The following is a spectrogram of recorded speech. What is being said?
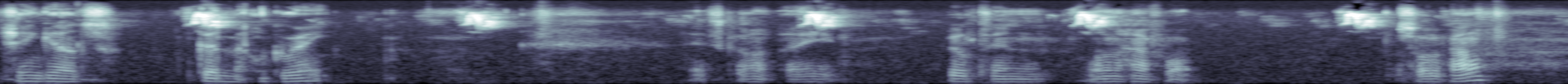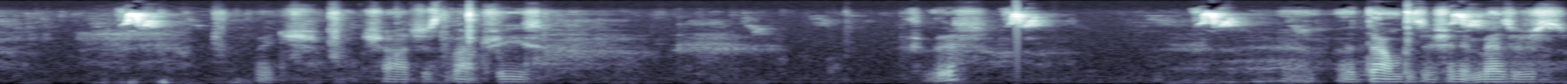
Chain guards gunmetal grey. It's got a built-in one and a half watt solar panel which charges the batteries through this. in the down position it measures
